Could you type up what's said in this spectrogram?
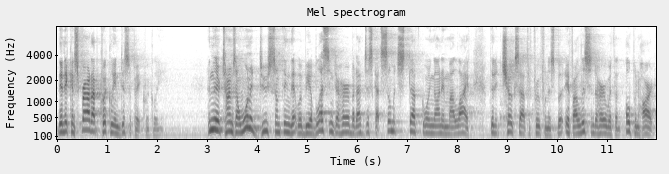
then it can sprout up quickly and dissipate quickly. And then there are times I want to do something that would be a blessing to her, but I've just got so much stuff going on in my life that it chokes out the fruitfulness. But if I listen to her with an open heart,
